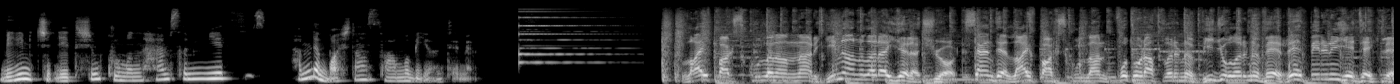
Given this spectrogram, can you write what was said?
benim için iletişim kurmanın hem samimiyetsiz hem de baştan sağma bir yöntemi. Lifebox kullananlar yeni anılara yer açıyor. Sen de Lifebox kullan, fotoğraflarını, videolarını ve rehberini yedekle.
